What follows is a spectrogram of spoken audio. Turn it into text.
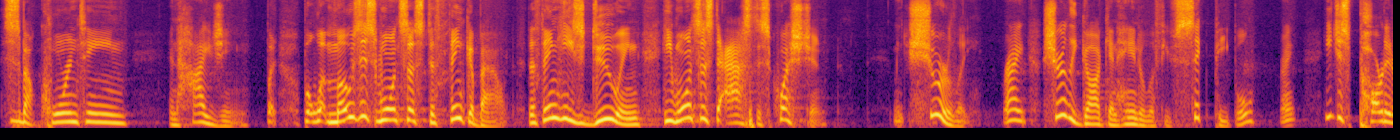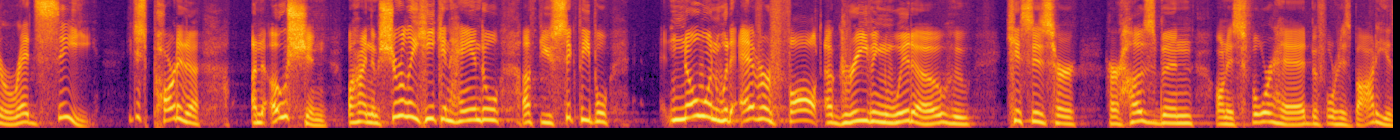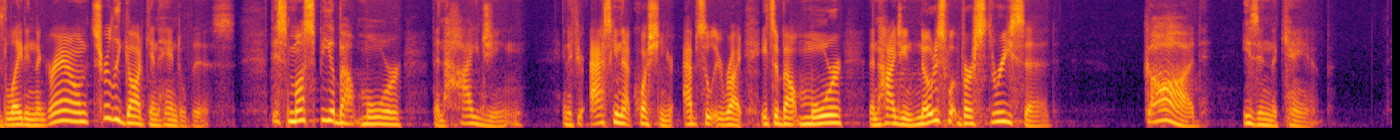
This is about quarantine and hygiene. But, but what Moses wants us to think about, the thing he's doing, he wants us to ask this question. I mean, surely, right? Surely God can handle a few sick people, right? He just parted a Red Sea. He just parted a, an ocean behind them. Surely he can handle a few sick people. No one would ever fault a grieving widow who kisses her, her husband on his forehead before his body is laid in the ground. Surely God can handle this. This must be about more than hygiene. And if you're asking that question, you're absolutely right. It's about more than hygiene. Notice what verse 3 said God is in the camp.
